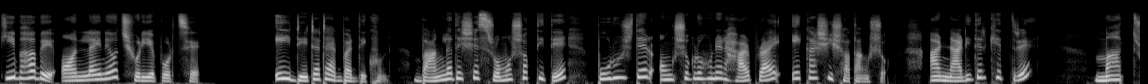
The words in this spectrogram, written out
কীভাবে অনলাইনেও ছড়িয়ে পড়ছে। এই ডেটাটা একবার দেখুন। বাংলাদেশের শ্রমশক্তিতে পুরুষদের অংশগ্রহণের হার প্রায় একাশি শতাংশ আর নারীদের ক্ষেত্রে মাত্র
